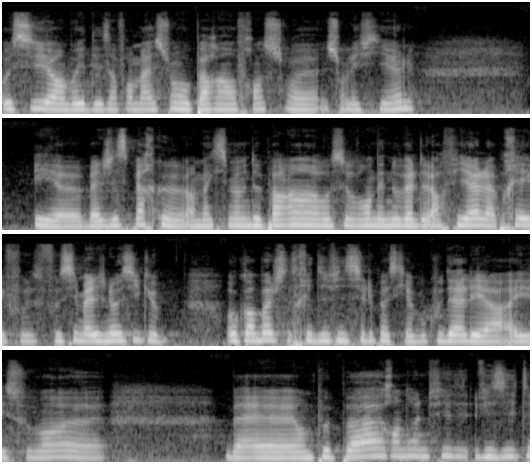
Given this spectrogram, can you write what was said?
aussi envoyer des informations aux parrains en France sur, euh, sur les filleuls. Et bah, j'espère qu'un maximum de parrains recevront des nouvelles de leurs filleuls. Après, il faut, faut s'imaginer aussi qu'au Cambodge, c'est très difficile parce qu'il y a beaucoup d'aléas et souvent, bah, on ne peut pas rendre une visite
